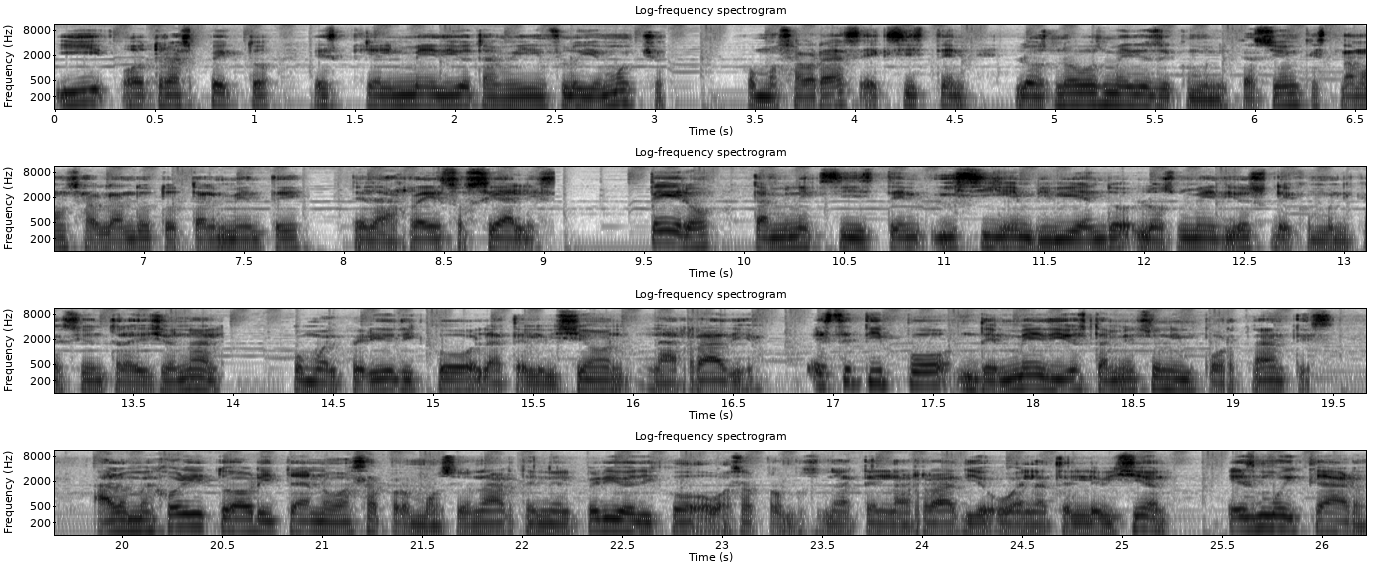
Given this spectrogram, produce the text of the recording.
Y otro aspecto es que el medio también influye mucho. Como sabrás, existen los nuevos medios de comunicación que estamos hablando totalmente de las redes sociales. Pero también existen y siguen viviendo los medios de comunicación tradicional, como el periódico, la televisión, la radio. Este tipo de medios también son importantes, a lo mejor y tú ahorita no vas a promocionarte en el periódico o vas a promocionarte en la radio o en la televisión. Es muy caro.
